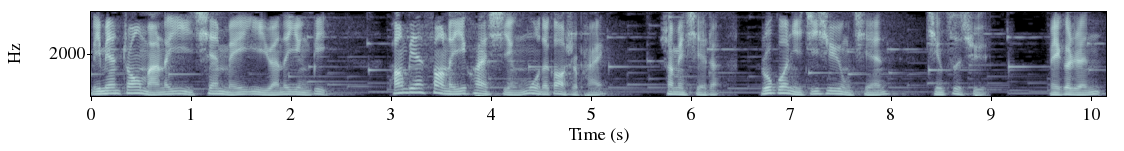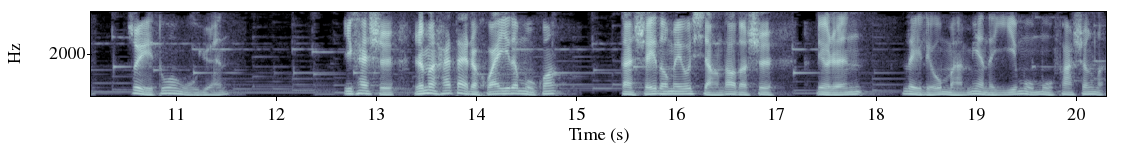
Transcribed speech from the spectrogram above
里面装满了一千枚一元的硬币，旁边放了一块醒目的告示牌，上面写着：“如果你急需用钱，请自取，每个人最多五元。”一开始，人们还带着怀疑的目光，但谁都没有想到的是，令人泪流满面的一幕幕发生了。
